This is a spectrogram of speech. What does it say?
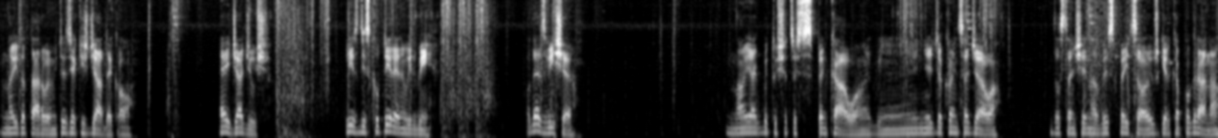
No i dotarłem. I tu jest jakiś dziadek, o. Hej, dziadziuś. Please diskutieren with me. Odezwij się. No jakby tu się coś spękało, jakby nie, nie do końca działa. Dostań się na wyspę i co? Już gierka pograna.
